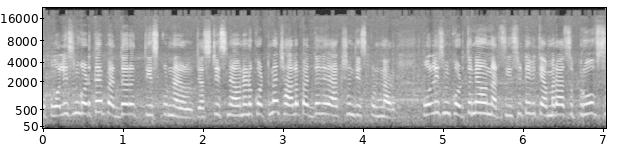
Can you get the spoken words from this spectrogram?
ఒక పోలీసుని కొడితే పెద్ద తీసుకున్నారు. జస్టిస్ని ఎవరైనా కొట్టినా చాలా పెద్ద యాక్షన్ తీసుకుంటున్నారు. పోలీసుని కొడుతూనే ఉన్నారు. సీసీటీవీ కెమెరాస్ ప్రూఫ్స్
